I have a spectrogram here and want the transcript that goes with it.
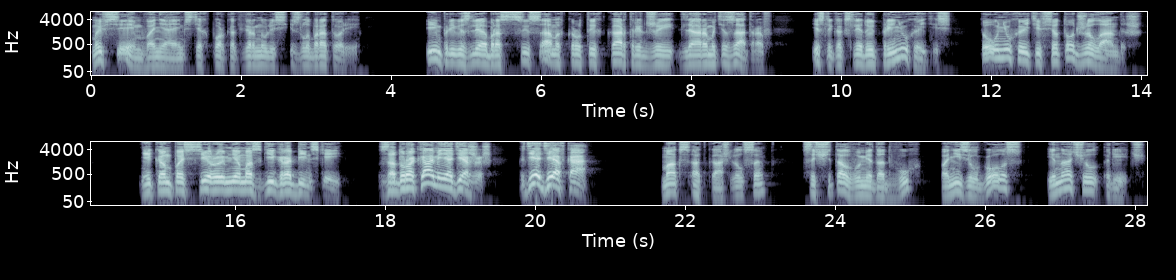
Мы все им воняем с тех пор, как вернулись из лаборатории. Им привезли образцы самых крутых картриджей для ароматизаторов. Если как следует принюхаетесь, то унюхаете все тот же ландыш. Не компостируй мне мозги, Грабинский! За дурака меня держишь? Где девка?» Макс откашлялся, сосчитал в уме до двух, понизил голос и начал речь.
